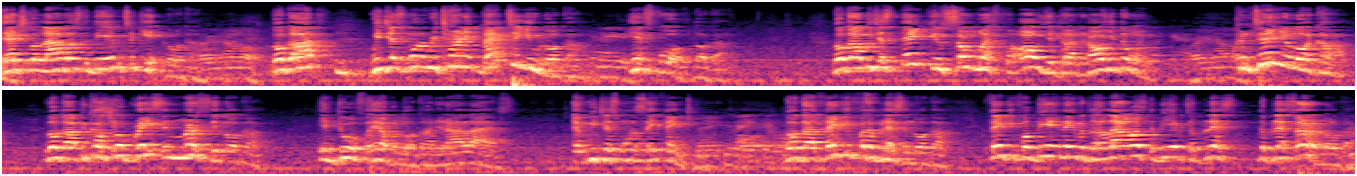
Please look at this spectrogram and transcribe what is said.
that you allowed us to be able to get, Lord God. Lord God, we just want to return it back to you, Lord God, henceforth, Lord God. Lord God, we just thank you so much for all you've done and all you're doing. Continue, Lord God, Lord God, because your grace and mercy, Lord God, endure forever, Lord God, in our lives. And we just want to say thank you. Lord God, thank you for the blessing, Lord God. Thank you for being able to allow us to be able to bless the blesser, Lord God.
